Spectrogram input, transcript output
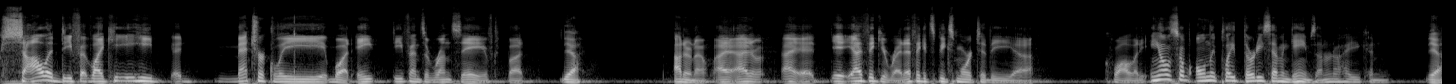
solid defense. Like he he uh, metrically what eight defensive runs saved, but Yeah. I don't know. I I don't. I I, I think you're right. I think it speaks more to the uh, quality. He also only played 37 games. I don't know how you can Yeah.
